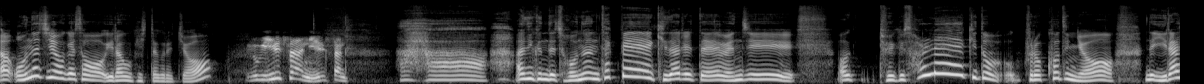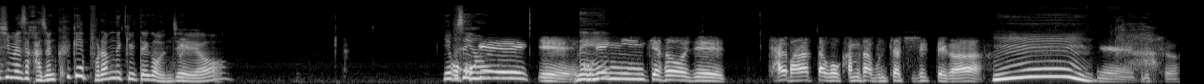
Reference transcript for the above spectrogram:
아, 어느 지역에서 일하고 계시다 그랬죠? 여기 일산, 일산. 아하. 아니, 근데 저는 택배 기다릴 때 왠지, 어, 되게 설레기도 그렇거든요. 근데 일하시면서 가장 크게 보람 느낄 때가 언제예요? 여보세요. 어, 고객, 예. 네. 고객님께서 이제 잘 받았다고 감사 문자 주실 때가 음. 예, 그렇죠.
